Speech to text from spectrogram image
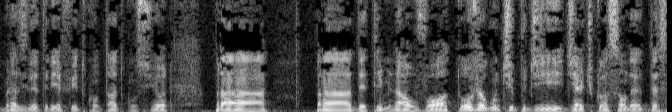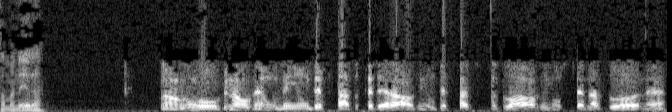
Brasília teria feito contato com o senhor para determinar o voto. Houve algum tipo de, de articulação de, dessa maneira? Não, não houve não. Nenhum, nenhum deputado federal, nenhum deputado estadual, nenhum senador, né,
